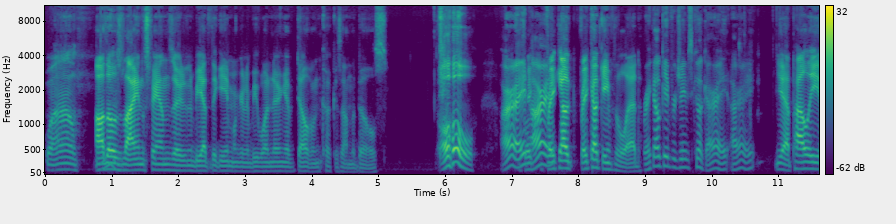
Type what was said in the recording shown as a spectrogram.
Wow. All those Mm. Lions fans that are going to be at the game are going to be wondering if Dalvin Cook is on the Bills. Oh, all right, Break- all right. Breakout, breakout game for the lad. Breakout game for James Cook. All right, all right. Yeah, probably.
